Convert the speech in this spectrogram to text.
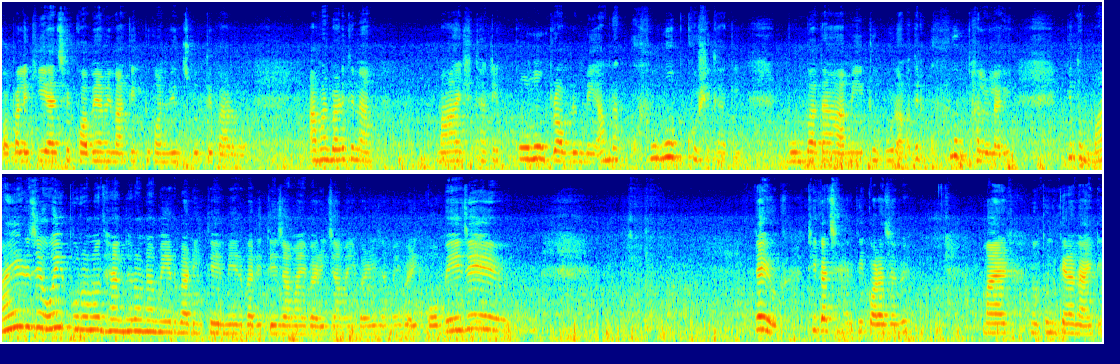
কপালে কী আছে, কবে আমি মাকে একটু কনভিন্স করতে পারব। আমার বাড়িতে না, মা এসে থাকলে কোনো প্রবলেম নেই। আমরা খুব খুশি থাকি। বোম্বাদা, আমি, টুকুর, আমাদের খুব ভালো লাগে। কিন্তু মায়ের যে ওই পুরনো ধ্যান ধারণা, মেয়ের বাড়িতে মেয়ের বাড়িতে, জামাই বাড়ি জামাই বাড়ি জামাই বাড়ি, কবে যে যাই হোক, ঠিক আছে, আর কি করা যাবে? মায়ের নতুন কেনা নাইটি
